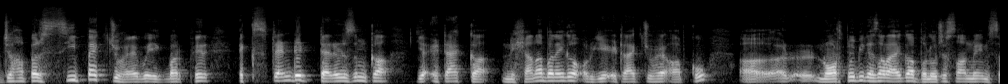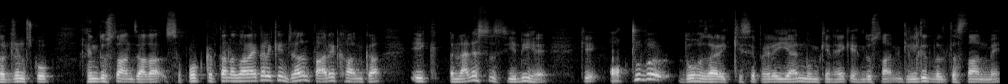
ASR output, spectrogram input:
जहाँ पर सीपैक जो है, वो एक बार फिर एक्सटेंडेड टेररिज्म का या अटैक का निशाना बनेगा। और ये अटैक जो है, आपको नॉर्थ में भी नज़र आएगा, बलोचिस्तान में इंसर्जेंट्स को हिंदुस्तान ज़्यादा सपोर्ट करता नज़र आएगा। लेकिन जनरल तारिक खान का एक एनालिसिस ये भी है कि अक्टूबर 2021 से पहले यह मुमकिन है कि हिंदुस्तान, गिलगित बल्तिस्तान में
